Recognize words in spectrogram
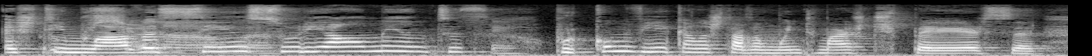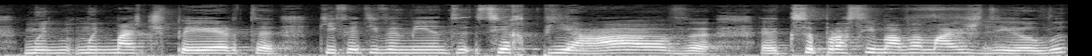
a estimulava sensorialmente. Sim. Porque como via que ela estava muito mais dispersa, muito, muito mais desperta, que efetivamente se arrepiava, eh, que se aproximava mais Sim. dele,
